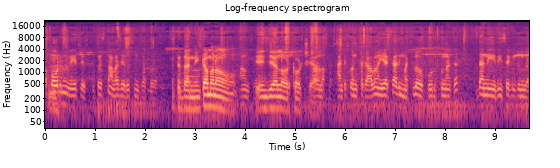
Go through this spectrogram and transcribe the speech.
ఆ పౌడర్ని వేరు చేస్తాం ప్రస్తుతం అలా జరుగుతుంది సార్. అంటే దాన్ని ఇంకా మనం ఏం చేయాలో వర్కౌట్ చేయాలి. అంటే కొంతకాలం అయ్యాక అది మట్టిలో పూడుకున్నాక దాన్ని రీసైకిల్ కింద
